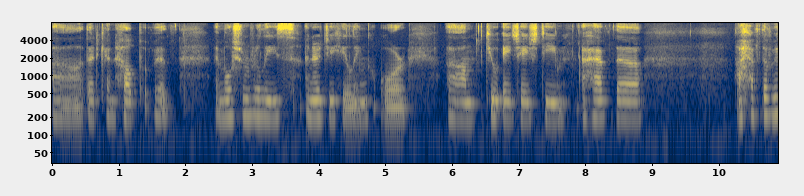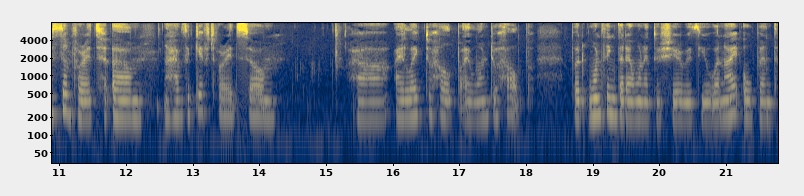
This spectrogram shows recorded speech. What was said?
uh, that can help with emotion release, energy healing, or um, QHHT. I have the I have the wisdom for it. Um, I have the gift for it. So uh, I like to help. I want to help. But one thing that I wanted to share with you when I opened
